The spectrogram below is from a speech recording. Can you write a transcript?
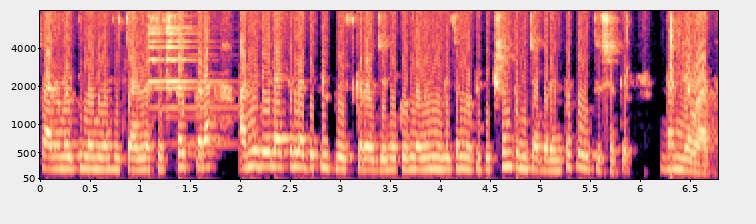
चॅनलवरती नवीन असेल चॅनल सबस्क्राईब करा आणि बेल आयकनला देखील प्रेस करा जेणेकरून नवीन व्हिडिओचं नोटिफिकेशन तुमच्यापर्यंत पोहोचू शकेल. धन्यवाद.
